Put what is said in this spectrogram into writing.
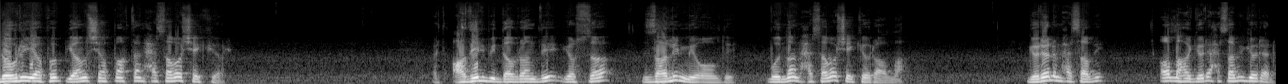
Doğru yapıp yanlış yapmaktan hesaba çekiyor. Evet, adil bir davrandı yoksa zalim mi oldu? Bundan hesaba çekiyor Allah. Görelim hesabı. Allah'a göre hesabı görelim.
